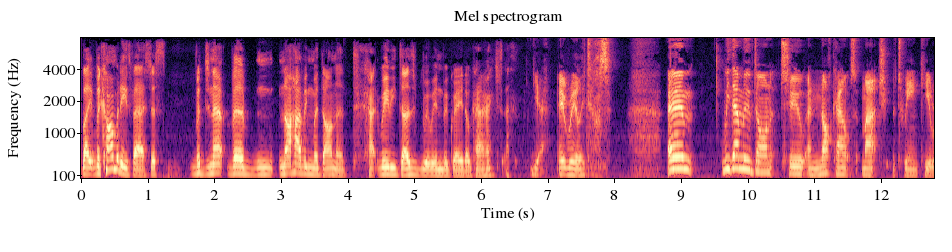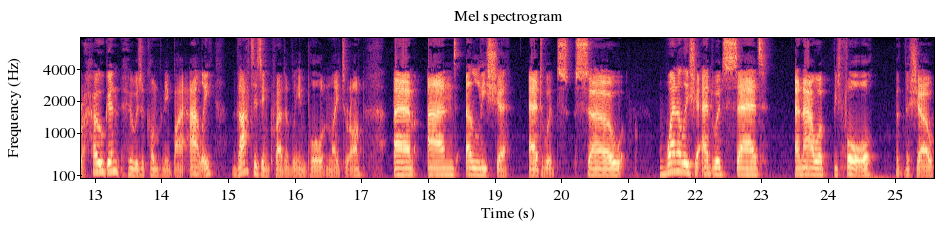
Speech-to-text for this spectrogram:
like the comedy's there. It's just the gener- the not having Madonna really does ruin the Grado character. Yeah, it really does. Um, we then moved on to a knockout match between Kiera Hogan, who was accompanied by Allie. That is incredibly important later on, um, and Alisha Edwards. So when Alisha Edwards said an hour before the show,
